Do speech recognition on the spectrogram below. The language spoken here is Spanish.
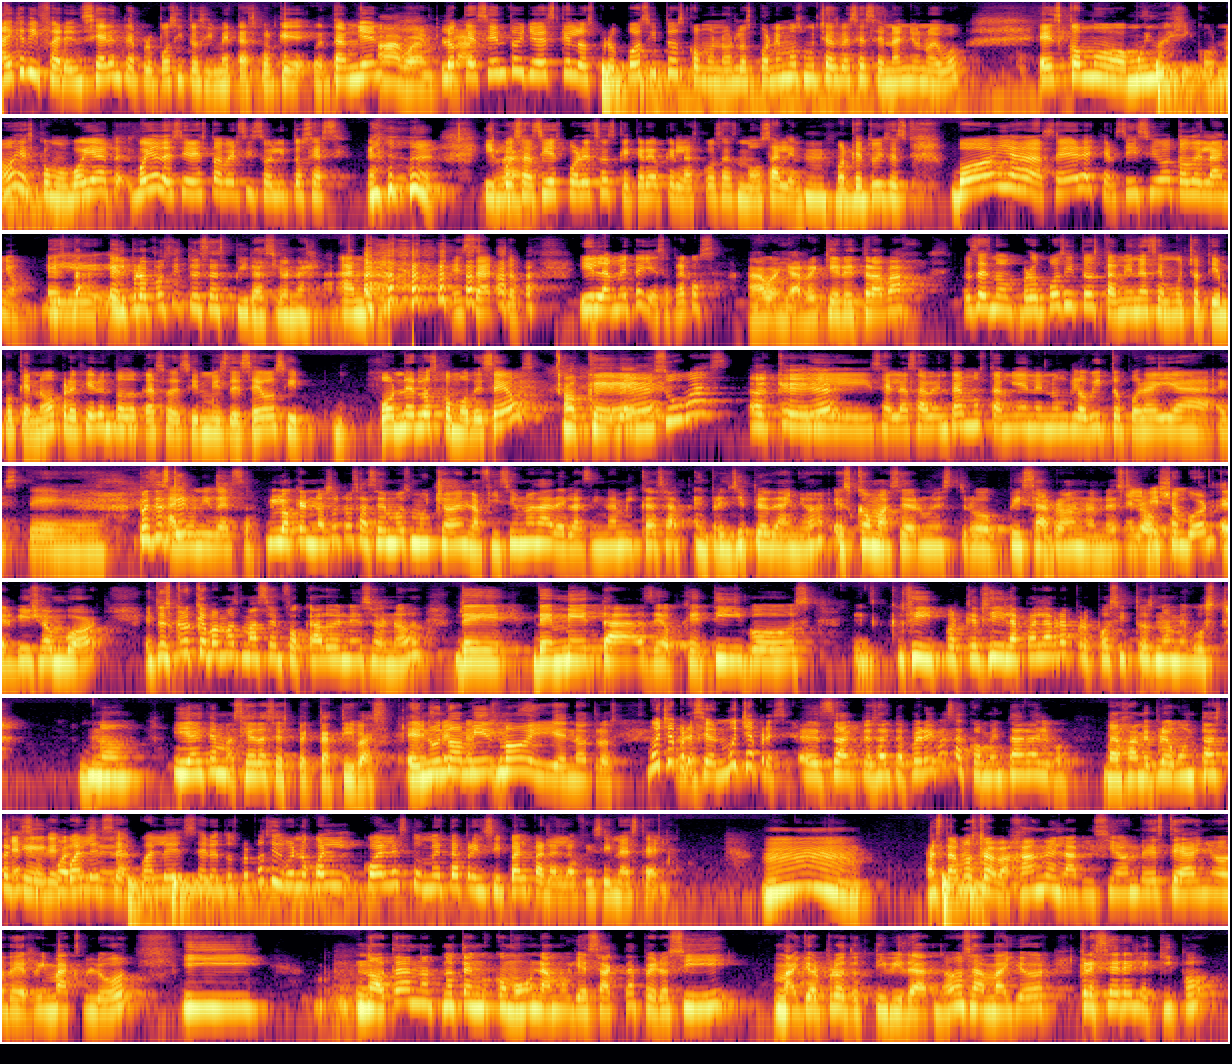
hay que diferenciar entre propósitos y metas, porque también ah, lo que siento yo es que los propósitos, como nos los ponemos muchas veces en Año Nuevo, es como muy mágico, ¿no? Es como voy a, voy a decir esto a ver si solito se hace. y pues así es, por eso es que creo que las cosas no salen, porque tú dices, voy a hacer ejercicio todo el año. el propósito es aspiracional. Anda, exacto. Y la meta ya es otra cosa. Ah, bueno, ya requiere trabajo. Entonces, no, propósitos también hace mucho tiempo que no. Prefiero en todo caso decir mis deseos y ponerlos como deseos Ok. de mis uvas. Ok. Y se las aventamos también en un globito por ahí a este pues es al universo. Lo que nosotros hacemos mucho en la oficina, una de las dinámicas en principio de año, es como hacer nuestro pizarrón o nuestro. El vision board. El vision board. Entonces creo que vamos más enfocado en eso, ¿no? De, de metas, de objetivos. Sí, porque sí, la palabra propósitos no me gusta. No, y hay demasiadas expectativas en uno mismo y en otros. Mucha presión, mucha presión. Exacto, exacto. Pero ibas a comentar algo. Me preguntaste que, ¿cuáles, eran? tus propósitos. Bueno, ¿cuál, ¿cuál es tu meta principal para la oficina este año? Mm, estamos trabajando en la visión de este año de Remax Blue y no, no, no tengo como una muy exacta, pero sí mayor productividad, ¿no? O sea, mayor crecer el equipo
